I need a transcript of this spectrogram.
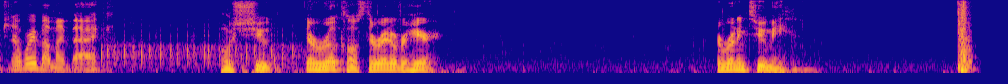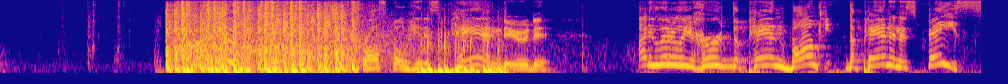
Should I worry about my back? Oh shoot. They're real close. They're right over here. They're running to me. Crossbow hit his pan, dude. I literally heard the pan bonk the pan in his face.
